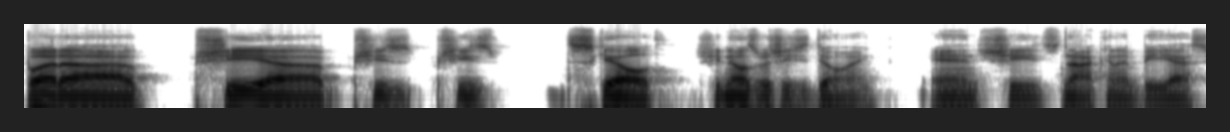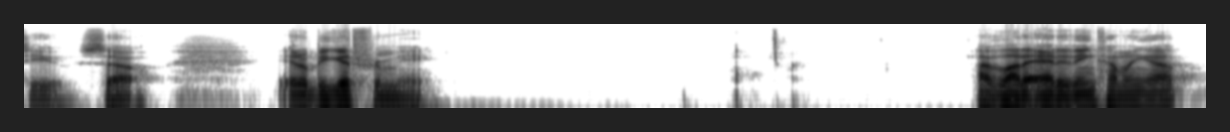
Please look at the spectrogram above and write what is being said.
but uh, she, uh, she's, she's skilled. She knows what she's doing, and she's not going to BS you. So it'll be good for me. I have a lot of editing coming up.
